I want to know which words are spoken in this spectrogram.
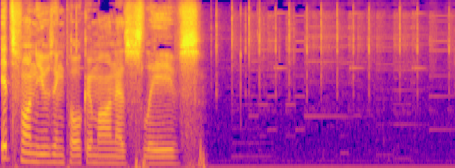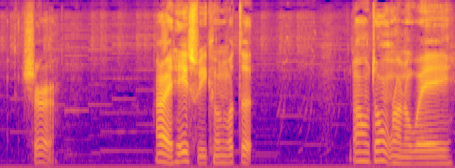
It's fun using Pokemon as slaves. Sure. Alright, hey Suicune, what the... Oh, don't run away.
